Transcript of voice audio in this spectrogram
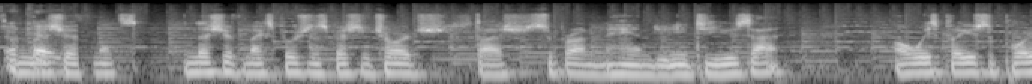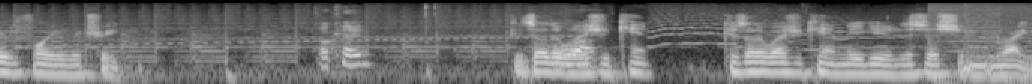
Okay. Unless you have max unless you have max potion special charge slash super on in hand, you need to use that. Always play your supporter before you retreat. okay. Because otherwise Well- you can't because otherwise you can't make your decision right.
